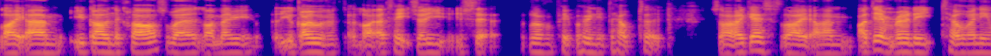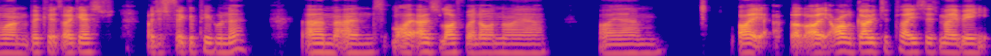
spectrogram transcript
like um you go in the class where like maybe you go with like a teacher, you, you sit with other people who need the help too. So I guess like um I didn't really tell anyone because I guess I just figured people knew. Um, and like as life went on, I, uh, I um, I, I, I would go to places. Maybe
